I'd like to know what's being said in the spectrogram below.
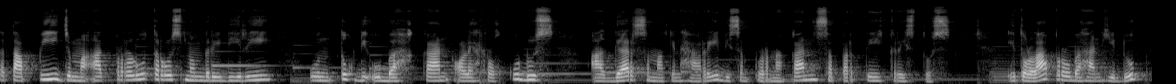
tetapi jemaat perlu terus memberi diri untuk diubahkan oleh Roh Kudus agar semakin hari disempurnakan seperti Kristus. Itulah perubahan hidup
